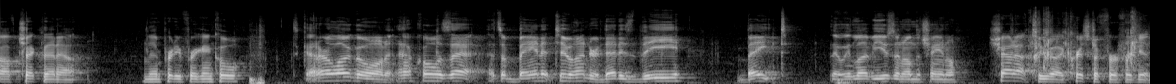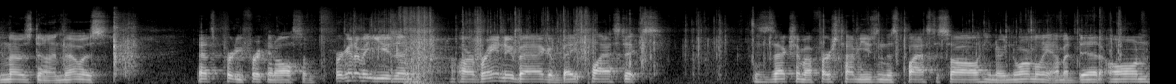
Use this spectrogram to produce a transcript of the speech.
Off, check that out. Isn't that pretty freaking cool? It's got our logo on it. How cool is that? That's a Bandit 200. That is the bait that we love using on the channel. Shout out to uh, Christopher for getting those done. That was, that's pretty freaking awesome. We're gonna be using our brand new bag of bait plastics. This is actually my first time using this plastisol. You know, normally I'm a dead on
